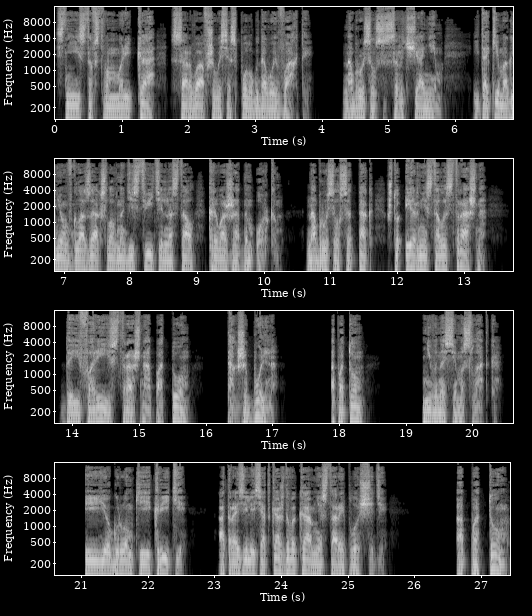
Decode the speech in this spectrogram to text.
с неистовством моряка, сорвавшегося с полугодовой вахты. Набросился с рычанием и таким огнем в глазах, словно действительно стал кровожадным орком. Набросился так, что Эрни стало страшно, да эйфории страшно, а потом так же больно, а потом невыносимо сладко. И ее громкие крики отразились от каждого камня старой площади. А потом,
